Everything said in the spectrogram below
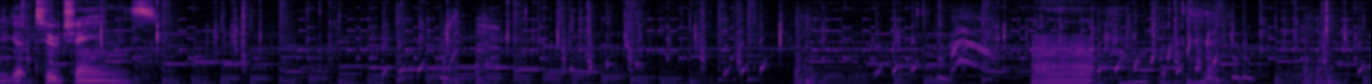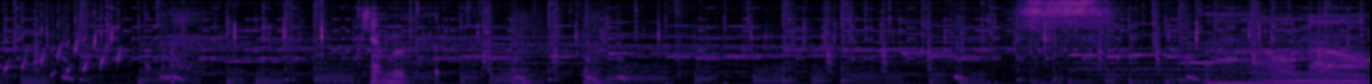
You got two chains. Uh, Can't move that. Oh no.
